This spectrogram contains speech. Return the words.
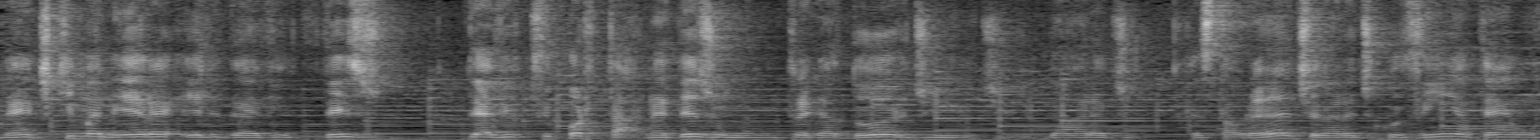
né, de que maneira ele deve, desde, deve se portar, né, desde um entregador de, de, da área de restaurante, da área de cozinha, até um,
